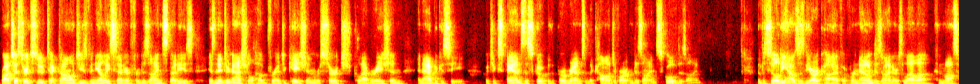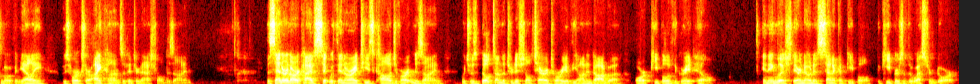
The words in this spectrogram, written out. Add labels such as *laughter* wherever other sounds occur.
Rochester Institute of Technology's Vignelli Center for Design Studies is an international hub for education, research, collaboration, and advocacy, which expands the scope of the programs in the College of Art and Design School of Design. The facility houses the archive of renowned designers Lella and Massimo Vignelli, whose works are icons of international design. The center and archives sit within RIT's College of Art and Design, which was built on the traditional territory of the Onondaga, or people of the Great Hill. In English, they are known as Seneca people, the keepers of the Western Door.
